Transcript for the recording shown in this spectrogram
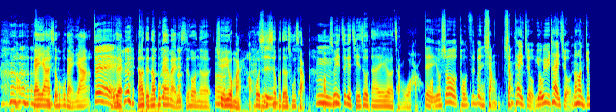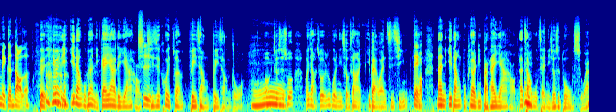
该压的时候不敢压，对对不对？然后等到不该买的时候呢，却又买，好，或者是舍不得出场，好，所以这个节奏大家要掌握好。对，有时候投资本想想太久，犹豫太久，然后你就没跟到了。对，因为你 一档股票你该压的压好，是其实会赚非常非常多。哦，就是说，我想说，如果你手上有一百万资金，对，那你一档股票你把它压好，它涨五成，你就是多五十万，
